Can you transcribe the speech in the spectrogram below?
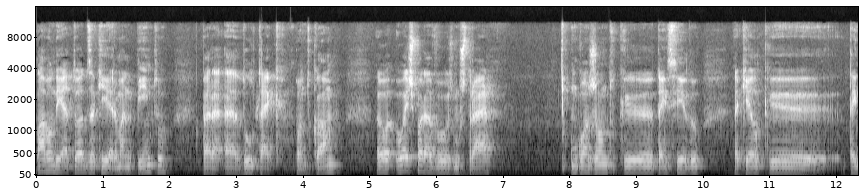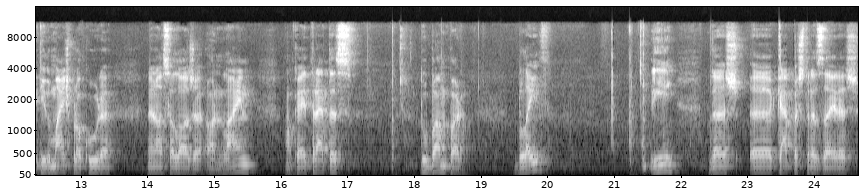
Olá, bom dia a todos. Aqui Armando Pinto para a Dultec.com. Hoje para vos mostrar um conjunto que tem sido aquele que tem tido mais procura na nossa loja online. Ok, trata-se do bumper Blade e das uh, capas traseiras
